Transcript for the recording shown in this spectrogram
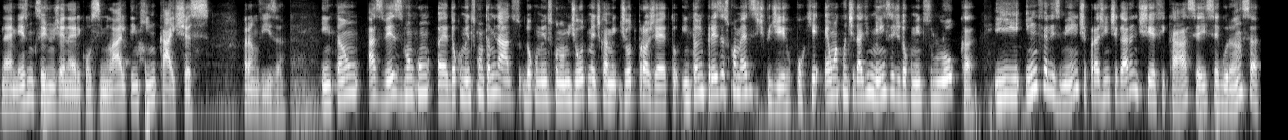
né? Mesmo que seja um genérico ou similar, ele tem que ir em caixas para a Anvisa. Então, às vezes vão com é, documentos contaminados, documentos com nome de outro medicamento, de outro projeto. Então, empresas cometem esse tipo de erro porque é uma quantidade imensa de documentos louca. E, infelizmente, para a gente garantir eficácia e segurança,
